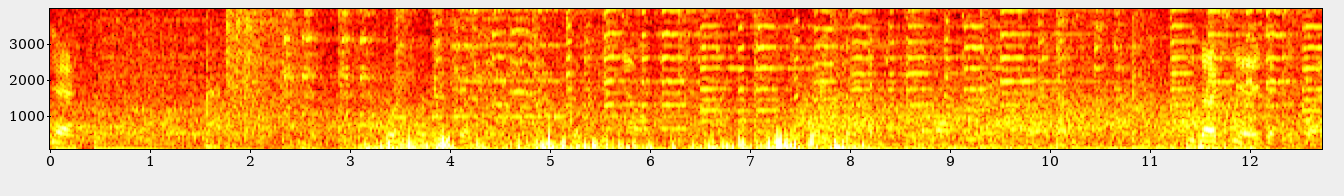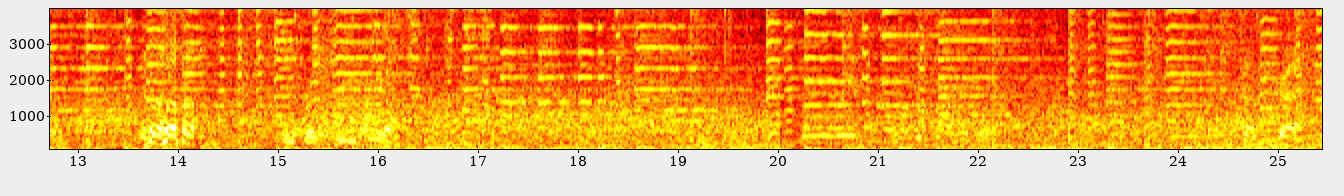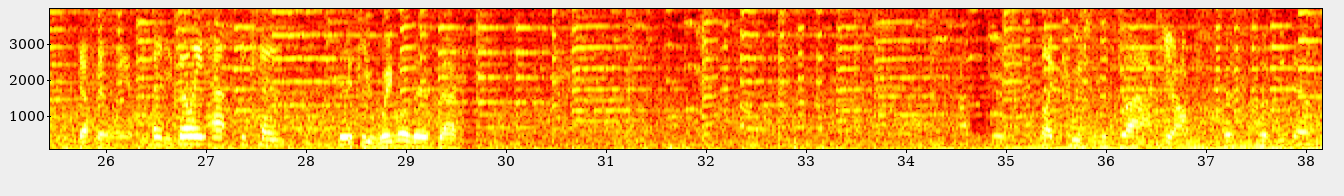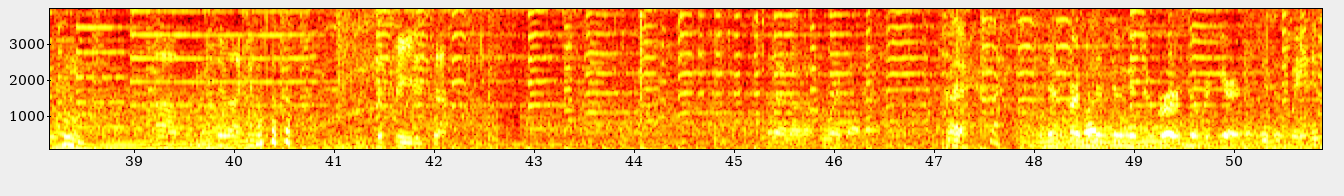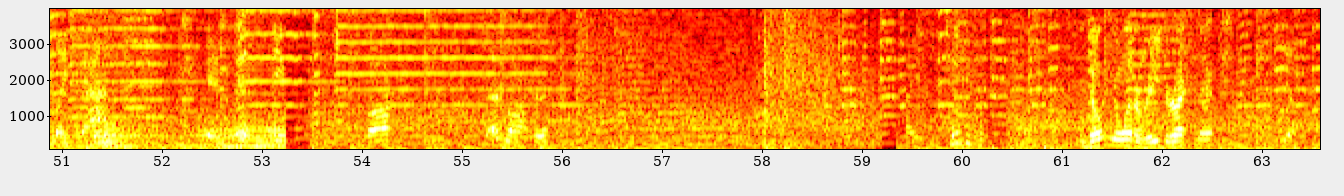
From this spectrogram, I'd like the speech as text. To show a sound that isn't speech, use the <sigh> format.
jack. Or flip to something, something else. Before you start. He's actually, yeah, he's up to the flag. In approach. Yeah. Inside the crack. Definitely. But it's going up because this if you wiggle this back. Like two inches of slack. Yeah. Because we flipped it down here. Um, because they're like, this defeated them. Then I don't have to worry about that. And <laughs> this person is doing a traverse over here. And if this is weighted like that, and this is being locked, said locker. Typically Don't you want to redirect next? Yeah.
